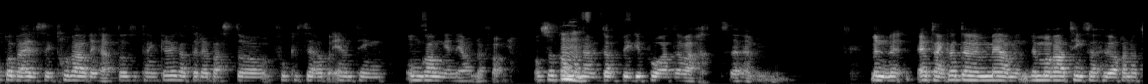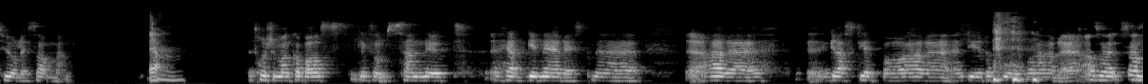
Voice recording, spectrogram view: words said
opparbeide seg troverdighet, så tenker jeg at det er best å fokusere på én ting om gangen, i alle fall. Og så kan man mm. eventuelt bygge på etter hvert. Um, men jeg tenker at det, mer, det, må være ting som hører naturlig sammen. Ja. Mm. Jeg tror ikke man kan bare liksom, sende ut helt generisk med uh, her er eh, gressklipper, og her er dyrefòr, og her er altså,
